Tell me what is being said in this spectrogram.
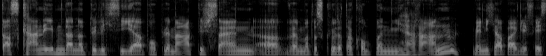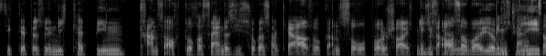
Das kann eben dann natürlich sehr problematisch sein, wenn man das Gefühl hat, da kommt man nie heran. Wenn wenn ich aber eine gefestigte Persönlichkeit bin, kann es auch durchaus sein, dass ich sogar sage, ja, also ganz so toll schaue ich nicht aus, aber irgendwie, so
